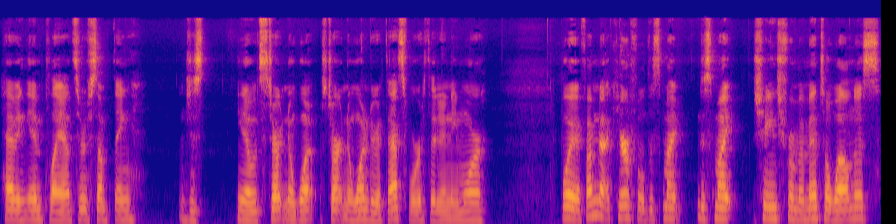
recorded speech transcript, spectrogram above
having implants or something. Just, you know, it's starting to, wa- starting to wonder if that's worth it anymore boy, if I'm not careful, this might this might change from a mental wellness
